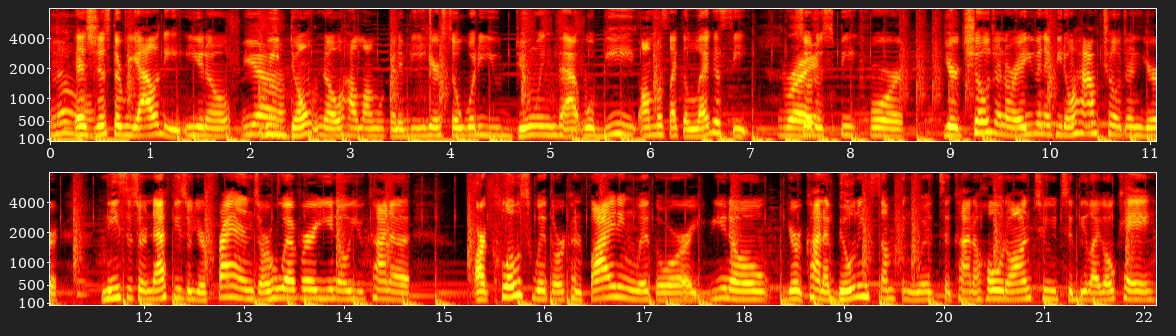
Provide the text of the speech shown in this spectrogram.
No. It's just the reality, you know. Yeah. We don't know how long we're gonna be here. So what are you doing that will be almost like a legacy, right. so to speak, for your children, or even if you don't have children, your nieces or nephews or your friends or whoever, you know, you kind of are close with or confiding with or you know you're kind of building something with to kind of hold on to to be like okay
